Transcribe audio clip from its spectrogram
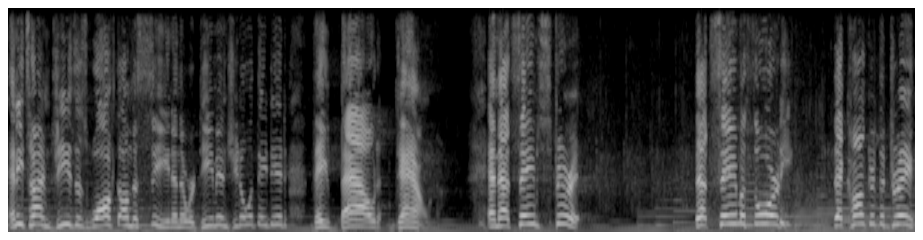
anytime Jesus walked on the scene and there were demons, you know what they did? They bowed down. And that same spirit, that same authority, that conquered the grave,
